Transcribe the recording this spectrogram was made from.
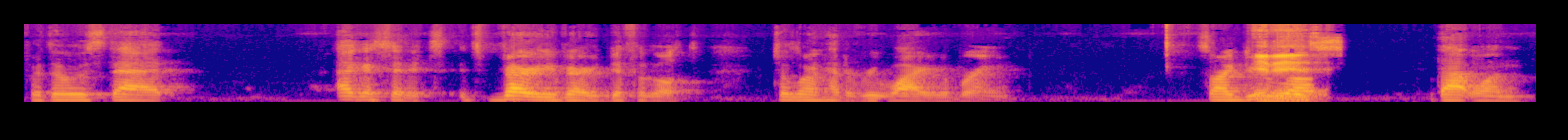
For those that, like I said, it's it's very very difficult to learn how to rewire your brain. So I do it love is. that one.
